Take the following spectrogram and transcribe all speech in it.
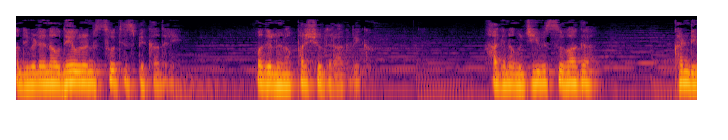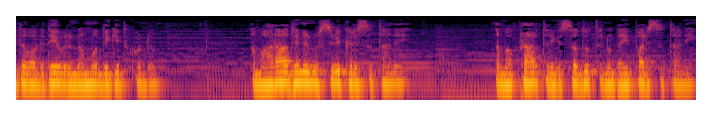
ಒಂದು ವೇಳೆ ನಾವು ದೇವರನ್ನು ಸ್ತುತಿಸಬೇಕಾದರೆ ಮೊದಲು ನಾವು ಪರಿಶುದ್ಧರಾಗಬೇಕು. ಹಾಗೆ ನಾವು ಜೀವಿಸುವಾಗ ಖಂಡಿತವಾಗಿ ದೇವರು ನಮ್ಮೊಂದಿಗಿದ್ದುಕೊಂಡು ನಮ್ಮ ಆರಾಧನೆಯನ್ನು ಸ್ವೀಕರಿಸುತ್ತಾನೆ, ನಮ್ಮ ಪ್ರಾರ್ಥನೆಗೆ ಸದುತ್ತನ್ನು ದಯಪಾಲಿಸುತ್ತಾನೆ,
